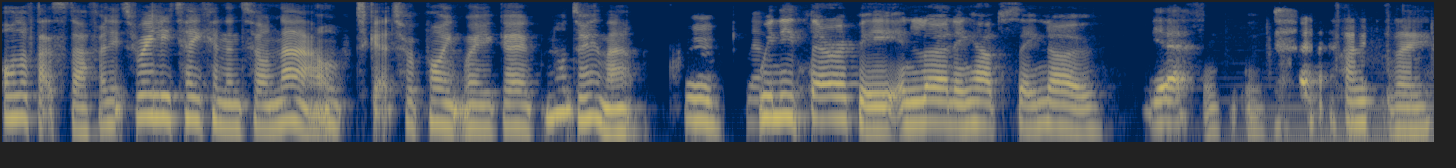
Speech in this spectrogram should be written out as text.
all of that stuff and it's really taken until now to get to a point where you go i'm not doing that Mm. We need therapy in learning how to say no. Yes. totally.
